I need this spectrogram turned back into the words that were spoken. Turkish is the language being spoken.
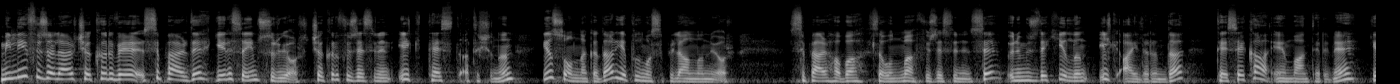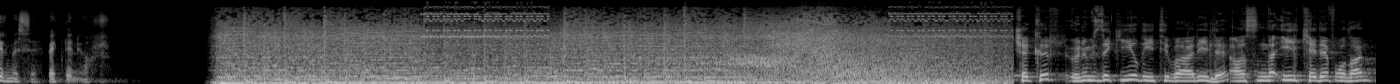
Milli füzeler Çakır ve Siper'de geri sayım sürüyor. Çakır füzesinin ilk test atışının yıl sonuna kadar yapılması planlanıyor. Siper hava savunma füzesinin ise önümüzdeki yılın ilk aylarında TSK envanterine girmesi bekleniyor. Çakır önümüzdeki yıl itibariyle aslında ilk hedef olan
